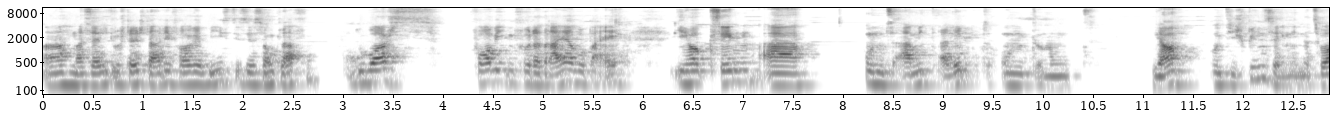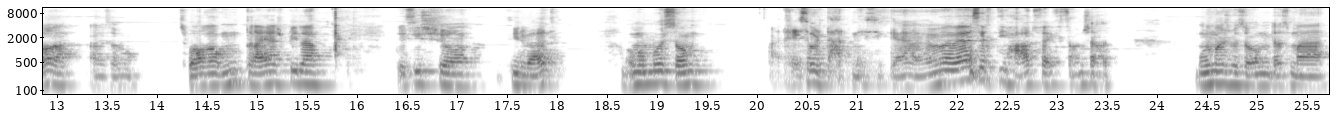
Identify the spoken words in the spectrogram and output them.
Äh, Marcel, du stellst da die Frage, wie ist die Saison gelaufen? Du warst vorwiegend vor der Dreier, wobei ich habe gesehen äh, und auch miterlebt und, und ja, und die spielen sehen in der Zweier, also Zweier und Dreier-Spieler, das ist schon viel wert. Und man muss sagen, resultatmäßig, gell, wenn man sich die Hard Facts anschaut, muss man schon sagen, dass wir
